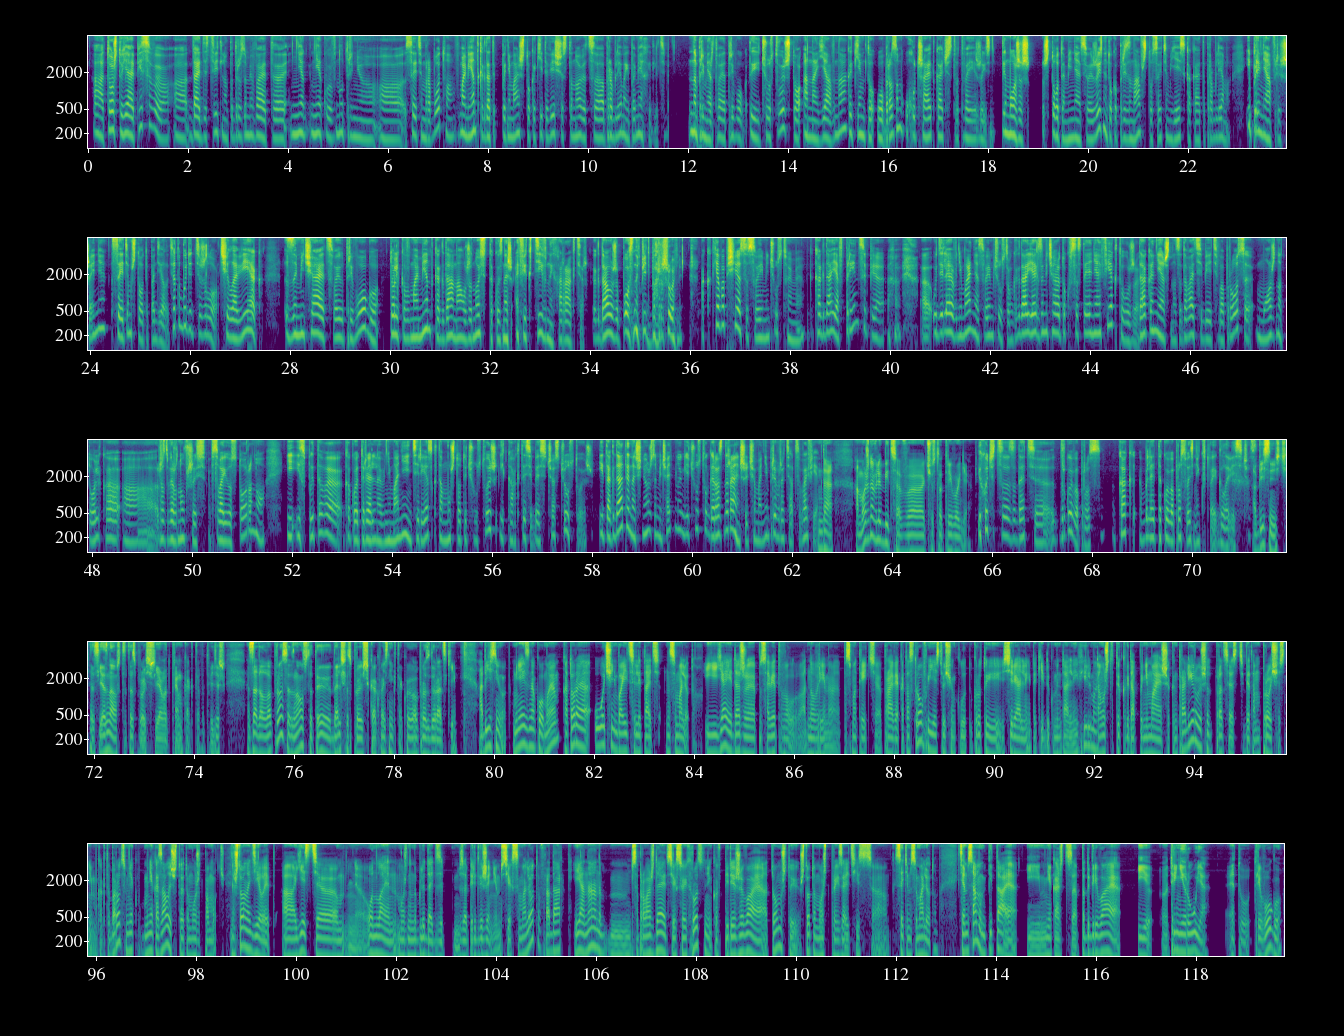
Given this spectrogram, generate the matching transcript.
А, то, что я описываю, а, да, действительно подразумевает не, некую внутреннюю а, с этим работу в момент, когда ты понимаешь, что какие-то вещи становятся проблемой и помехой для тебя. Например, твоя тревога. Ты чувствуешь, что она явно каким-то образом ухудшает качество твоей жизни. Ты можешь что-то менять в своей жизни, только признав, что с этим есть какая-то проблема. И приняв решение с этим что-то поделать. Это будет тяжело. Человек замечает свою тревогу только в момент, когда она уже носит такой, знаешь, аффективный характер, когда уже поздно пить боржоми. А как я вообще со своими чувствами? Когда я, в принципе, э, уделяю внимание своим чувствам, когда я их замечаю только в состоянии аффекта уже, да, конечно, задавать себе эти вопросы можно только а, развернувшись в свою сторону и испытывая какое-то реальное внимание, интерес к тому, что ты чувствуешь и как ты себя сейчас чувствуешь. И тогда ты начнешь замечать многие чувства гораздо раньше, чем они превратятся в эффект. Да. А можно влюбиться в чувство тревоги? И хочется задать э, другой вопрос. Как, блядь, такой вопрос возник в твоей голове сейчас? Объясни сейчас. Я знал, что ты спросишь. Я вот прям как-то, вот видишь, задал вопрос и знал, что ты дальше спросишь, как возник такой вопрос дурацкий. Объясню. У меня есть знакомая, которая очень боится летать на самолетах. И я ей даже посоветовал одно время посмотреть про авиакатастрофы. Есть очень крутые сериальные такие документальные фильмы. Потому что ты, когда понимаешь и контролируешь этот процесс, тебе там проще с ним как-то бороться. Мне, мне казалось, что это может помочь. Что она делает? А, есть э, онлайн, можно наблюдать за, за передвижением всех самолетов, радар, и она сопровождает всех своих родственников, переживая о том, что что-то может произойти с, с этим самолетом. Тем самым питая и, мне кажется, подогревая и э, тренируя эту тревогу,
